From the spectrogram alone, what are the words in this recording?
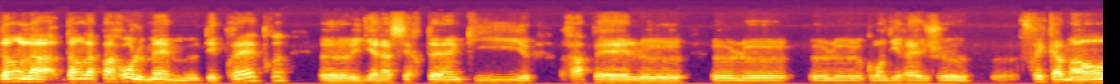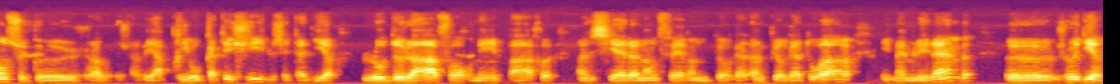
dans la, dans la parole même des prêtres, euh, il y en a certains qui rappellent euh, le, euh, le, comment dirais-je, fréquemment ce que j'avais appris au catéchisme, c'est-à-dire l'au-delà formé par un ciel, un enfer, un, purgatoire et même les limbes. Je veux dire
